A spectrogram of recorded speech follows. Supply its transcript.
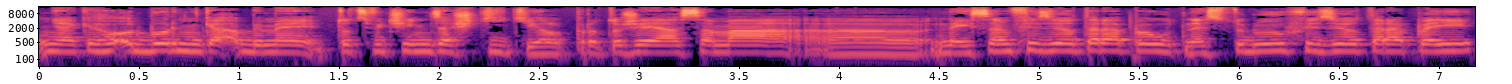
nějakého odborníka, aby mi to cvičení zaštítil, protože já sama nejsem fyzioterapeut, nestuduju fyzioterapii,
